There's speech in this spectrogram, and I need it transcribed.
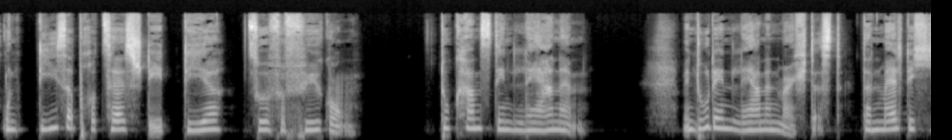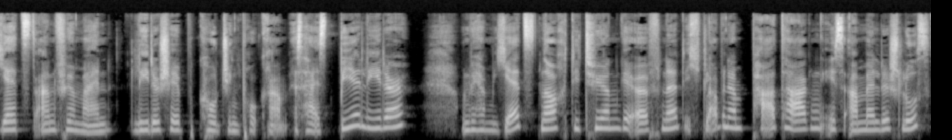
Und dieser Prozess steht dir zur Verfügung. Du kannst den lernen. Wenn du den lernen möchtest, dann melde dich jetzt an für mein Leadership Coaching Programm. Es heißt Be a Leader und wir haben jetzt noch die Türen geöffnet. Ich glaube, in ein paar Tagen ist Anmeldeschluss.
